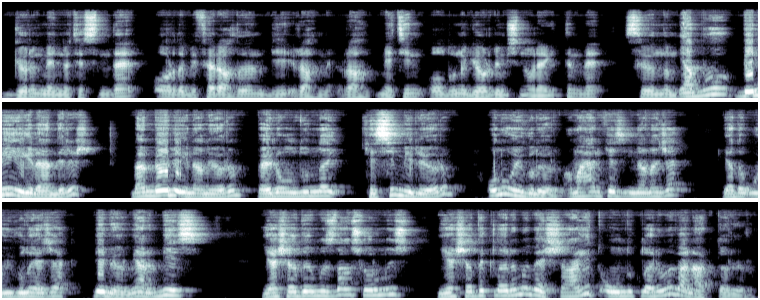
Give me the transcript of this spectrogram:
görünmenin ötesinde orada bir ferahlığın, bir rahme- rahmetin olduğunu gördüğüm için oraya gittim ve sığındım. Ya bu beni ilgilendirir. Ben böyle inanıyorum. Böyle olduğunda kesin biliyorum. Onu uyguluyorum. Ama herkes inanacak ya da uygulayacak demiyorum. Yani biz yaşadığımızdan sorumluyuz. Yaşadıklarımı ve şahit olduklarımı ben aktarıyorum.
